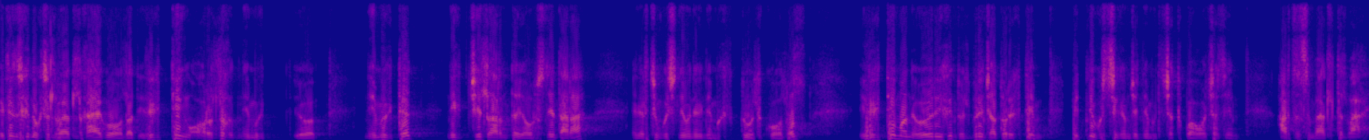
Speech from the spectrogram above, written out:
эдийн засгийн нөхцөл байдал гайгүй болоод иргэдийн орлого нэмэгд юу нэмэгдээд нэг жил гарантай явсны дараа энерги хүчний үнийг нэмэгдүүлэхгүй бол иргэдийн маань өөрийнх нь төлбөрийн чадвар их тийм бидний хүссэн хэмжээнд нэмэгдэж чадахгүй байгаа учраас юм харцсан байдалтай байгаа.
